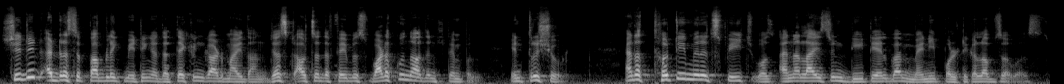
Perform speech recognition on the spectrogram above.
She did address a public meeting at the Thekkinkadu Maidan just outside the famous Vadakkunnathan temple in Thrissur, and a 30 minute speech was analyzed in detail by many political observers.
